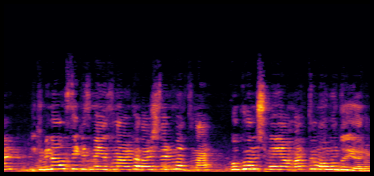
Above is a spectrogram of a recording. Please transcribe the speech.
ben 2018 mezun arkadaşlarım adına bu konuşmayı yapmaktan onur duyuyorum.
